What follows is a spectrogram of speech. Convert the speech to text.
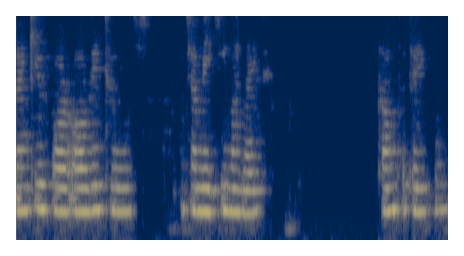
Thank you for all the tools which are making my life comfortable.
